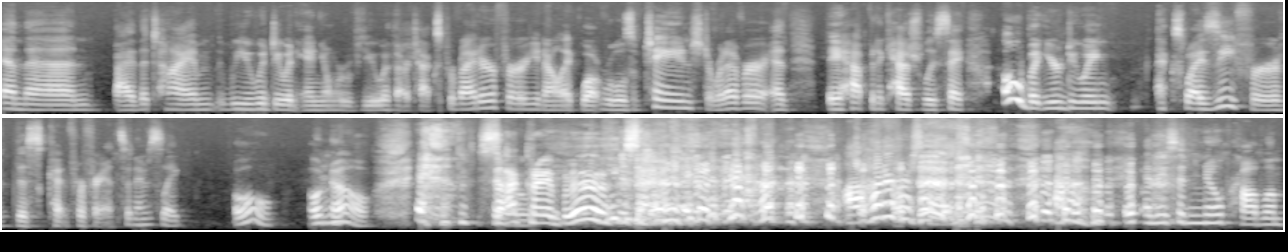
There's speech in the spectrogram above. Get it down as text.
And then by the time we would do an annual review with our tax provider for, you know, like what rules have changed or whatever, and they happen to casually say, "Oh, but you're doing X, Y, Z for this cut for France," and I was like, "Oh." Oh no! And so- Sacre bleu! hundred percent. And they said, no problem.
